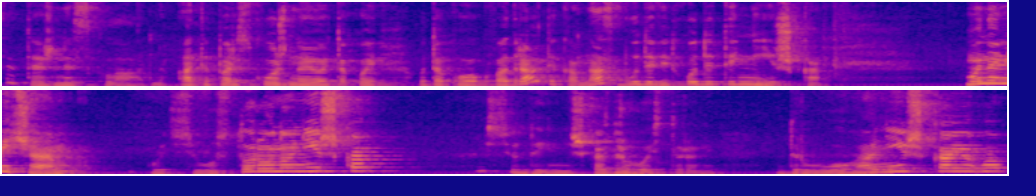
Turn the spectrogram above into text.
Це теж не складно. А тепер з кожної такої, отакого квадратика в нас буде відходити ніжка. Ми намічаємо оцю сторону ніжка і сюди ніжка з другої сторони. Друга ніжка його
